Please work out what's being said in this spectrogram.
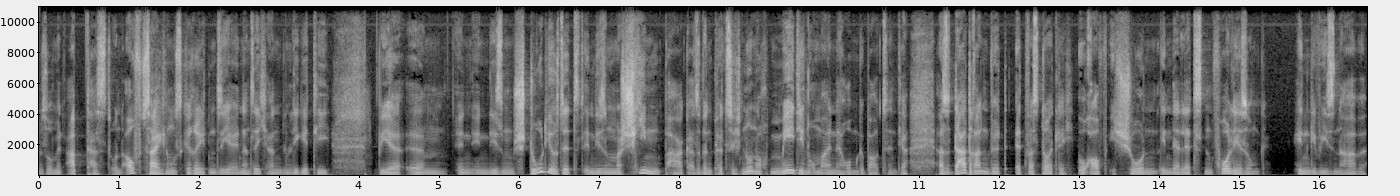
so mit Abtast- und Aufzeichnungsgeräten. Sie erinnern sich an Ligeti, wie er ähm, in, in diesem Studio sitzt, in diesem Maschinenpark, also wenn plötzlich nur noch Medien um einen herum gebaut sind. Ja? Also daran wird etwas deutlich, worauf ich schon in der letzten Vorlesung hingewiesen habe.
